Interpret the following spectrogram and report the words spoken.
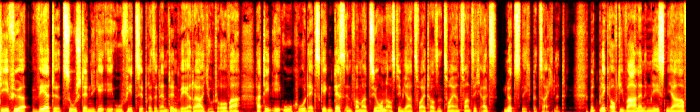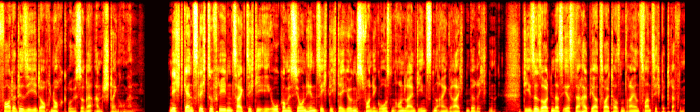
Die für Werte zuständige EU-Vizepräsidentin Vera Jourova hat den EU-Kodex gegen Desinformation aus dem Jahr 2022 als nützlich bezeichnet. Mit Blick auf die Wahlen im nächsten Jahr forderte sie jedoch noch größere Anstrengungen. Nicht gänzlich zufrieden zeigt sich die EU-Kommission hinsichtlich der jüngst von den großen Online-Diensten eingereichten Berichten. Diese sollten das erste Halbjahr 2023 betreffen.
